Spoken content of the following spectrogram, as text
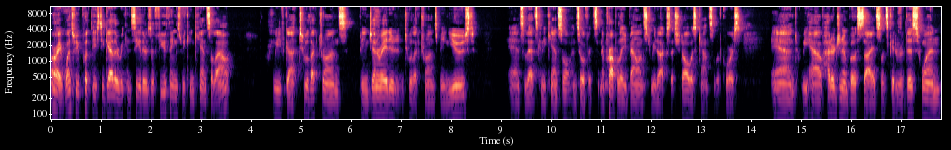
All right, once we put these together, we can see there's a few things we can cancel out. We've got two electrons being generated and two electrons being used, and so that's going to cancel. And so if it's in a properly balanced redox, that should always cancel, of course. And we have hydrogen on both sides, so let's get rid of this one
